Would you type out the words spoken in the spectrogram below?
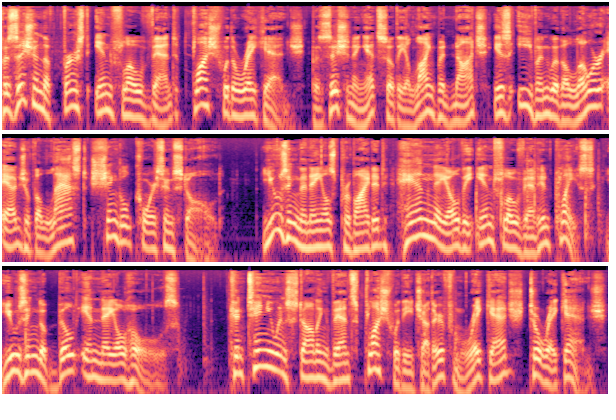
Position the first inflow vent flush with the rake edge, positioning it so the alignment notch is even with the lower edge of the last shingle course installed. Using the nails provided, hand nail the inflow vent in place using the built-in nail holes. Continue installing vents flush with each other from rake edge to rake edge.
